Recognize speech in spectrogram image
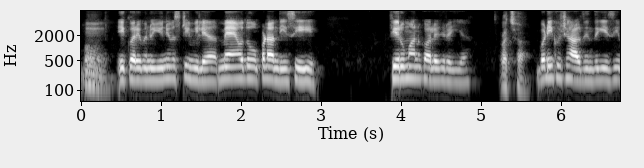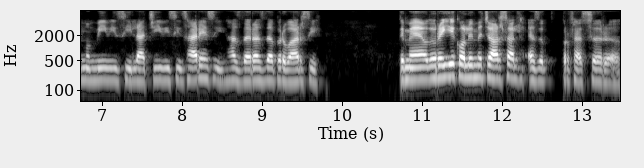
ਬਹੁਤ। ਇੱਕ ਵਾਰੀ ਮੈਨੂੰ ਯੂਨੀਵਰਸਿਟੀ ਮਿਲਿਆ। ਮੈਂ ਉਦੋਂ ਪੜ੍ਹਾਉਂਦੀ ਸੀ ਫਿਰੂਮਾਨ ਕਾਲਜ ਰਹੀ ਆ। ਅੱਛਾ। ਬੜੀ ਖੁਸ਼ਹਾਲ ਜ਼ਿੰਦਗੀ ਸੀ। ਮੰਮੀ ਵੀ ਸੀ ਲਾਚੀ ਵੀ ਸੀ ਸਾਰੇ ਸੀ। ਹੱਸਦਾ ਰਸਦਾ ਪਰਿਵਾਰ ਸੀ। ਤੇ ਮੈਂ ਉਦੋਂ ਰਹੀ ਕਾਲਜ ਵਿੱਚ 4 ਸਾਲ as a professor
